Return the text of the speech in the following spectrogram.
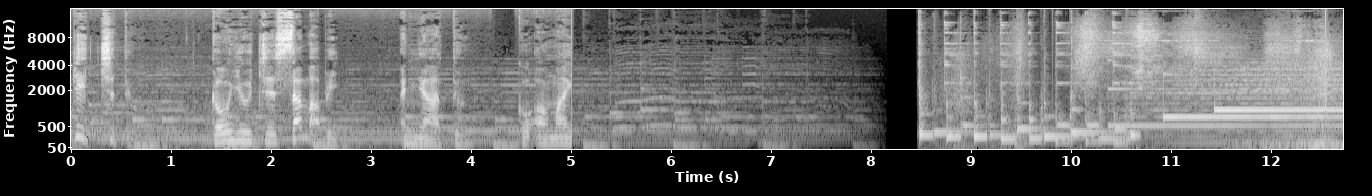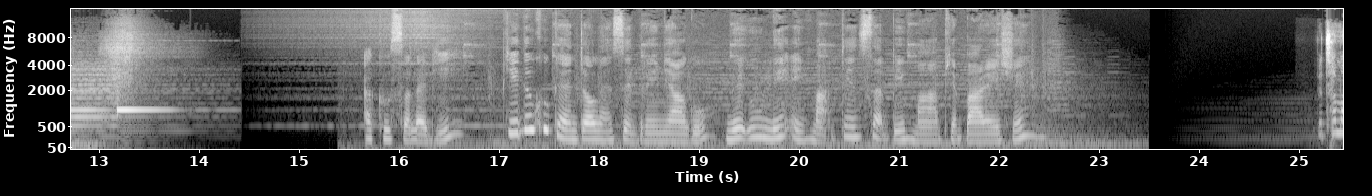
ပြည့်ချစ်သူဂုံယူခြင်းစမ်းပါပြီ အညာသူကိုအောင်မိုင်းအခုဆက်လက်ပြီးပြည်သူခုခံတော်လှန်စစ်တရင်များကိုຫນွေဦးလင်းအိမ်မှတင်ဆက်ပေးမှာဖြစ်ပါတယ်ရှင်ပထမ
